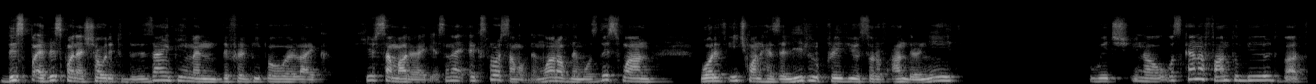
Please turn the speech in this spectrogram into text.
this at this point I showed it to the design team and different people were like, here's some other ideas. And I explored some of them. One of them was this one. What if each one has a little preview sort of underneath, which, you know, was kind of fun to build, but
